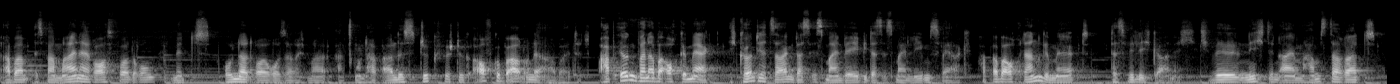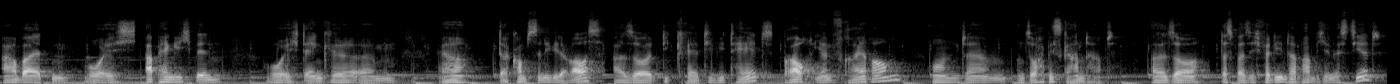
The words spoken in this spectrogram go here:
aber es war meine Herausforderung mit 100 Euro, sage ich mal, und habe alles Stück für Stück aufgebaut und erarbeitet. Habe irgendwann aber auch gemerkt, ich könnte jetzt sagen, das ist mein Baby, das ist mein Lebenswerk. Habe aber auch dann gemerkt, das will ich gar nicht. Ich will nicht in einem Hamsterrad arbeiten, wo ich abhängig bin, wo ich denke, ähm, ja, da kommst du nie wieder raus. Also die Kreativität braucht ihren Freiraum und, ähm, und so habe ich es gehandhabt. Also das, was ich verdient habe, habe ich investiert,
